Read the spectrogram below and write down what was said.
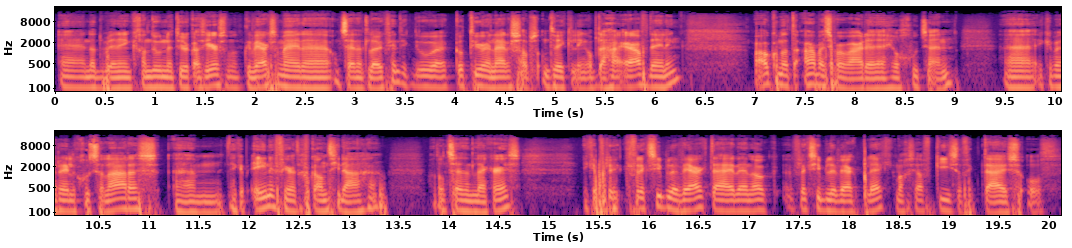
en dat ben ik gaan doen natuurlijk als eerste omdat ik de werkzaamheden ontzettend leuk vind. Ik doe eh, cultuur- en leiderschapsontwikkeling op de HR-afdeling. Maar ook omdat de arbeidsvoorwaarden heel goed zijn. Eh, ik heb een redelijk goed salaris. Ehm, ik heb 41 vakantiedagen, wat ontzettend lekker is. Ik heb fle- flexibele werktijden en ook een flexibele werkplek. Ik mag zelf kiezen of ik thuis of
